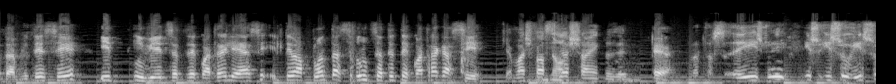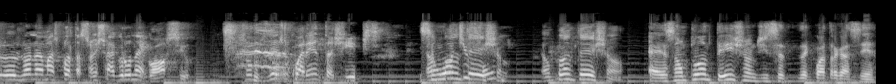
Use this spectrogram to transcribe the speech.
da WTC e em vez de 74LS, ele tem uma plantação de 74HC. Que é mais fácil Não. de achar, inclusive. É, Plantação- Isso, isso, isso, isso não é mais plantação, isso é agronegócio. São 240 chips. É um plantation. É um plantation. É, são plantation de 74HC.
